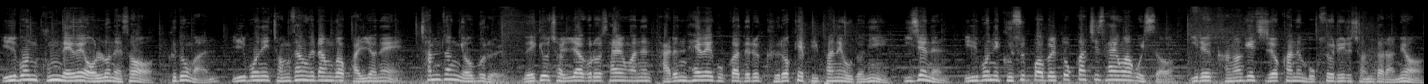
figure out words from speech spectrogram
일본 국내외 언론에서 그동안 일본이 정상회담과 관련해 참석 여부를 외교 전략으로 사용하는 다른 해외 국가들을 그렇게 비판해 오더니 이제는 일본이 그 수법을 똑같이 사용하고 있어 이를 강하게 지적하는 목소리를 전달하며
